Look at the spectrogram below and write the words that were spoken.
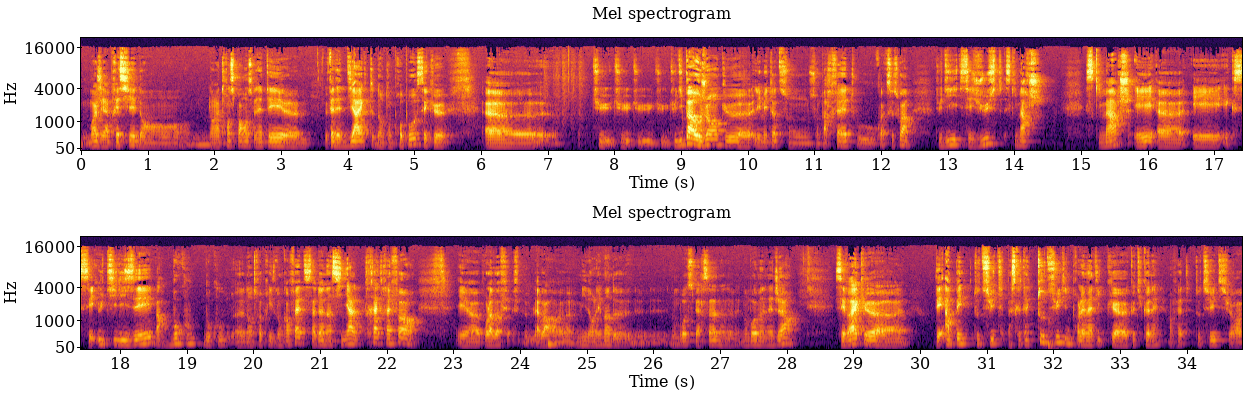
moi j'ai apprécié dans, dans la transparence, l'honnêteté, euh, le fait d'être direct dans ton propos, c'est que euh, tu, tu, tu, tu, dis pas aux gens que euh, les méthodes sont, sont parfaites ou quoi que ce soit. Tu dis c'est juste ce qui marche. Ce qui marche et, et, que c'est utilisé par beaucoup, beaucoup d'entreprises. Donc en fait, ça donne un signal très très fort. Et euh, pour l'avoir euh, mis dans les mains de, de nombreuses personnes, de nombreux managers, c'est vrai que tu es happé tout de suite parce que tu as tout de suite une problématique euh, que tu connais en fait, tout de suite sur, euh,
